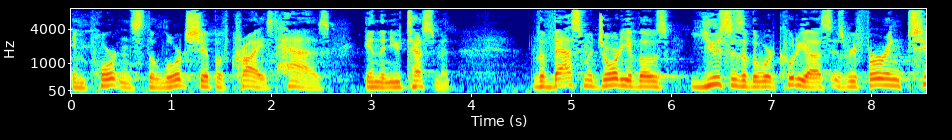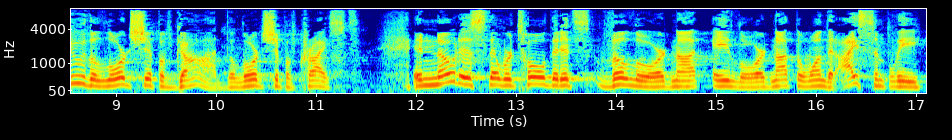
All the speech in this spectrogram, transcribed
importance the Lordship of Christ has in the New Testament the vast majority of those uses of the word kurios is referring to the lordship of God, the lordship of Christ. And notice that we're told that it's the Lord, not a Lord, not the one that I simply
